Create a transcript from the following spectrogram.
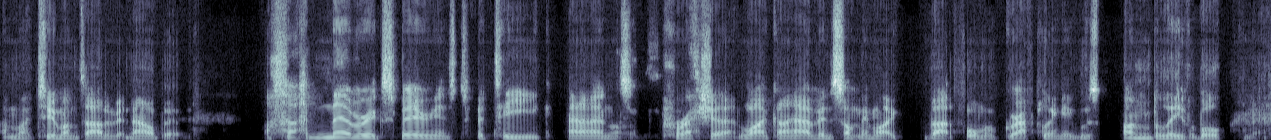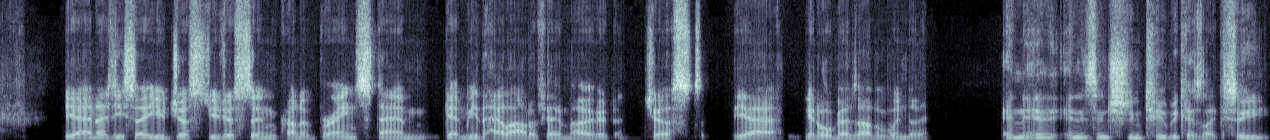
i'm like two months out of it now but I've never experienced fatigue and pressure like I have in something like that form of grappling. It was unbelievable. Yeah. Yeah, and as you say, you just you just in kind of brainstem, get me the hell out of here mode, and just yeah, it all goes out the window. and, and and it's interesting too because like so you,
